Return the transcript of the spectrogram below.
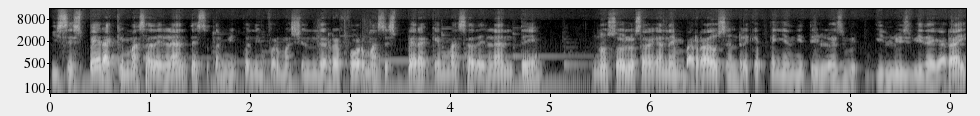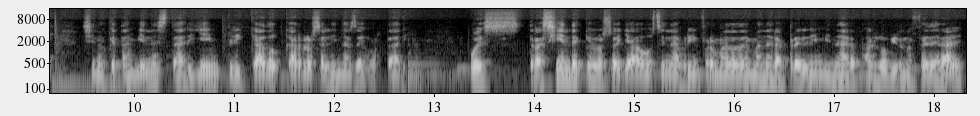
Y se espera que más adelante, esto también con información de reforma, se espera que más adelante no solo salgan embarrados Enrique Peña Nieto y Luis, y Luis Videgaray, sino que también estaría implicado Carlos Salinas de Gortari pues trasciende que Lozoya Austin habría informado de manera preliminar al gobierno federal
